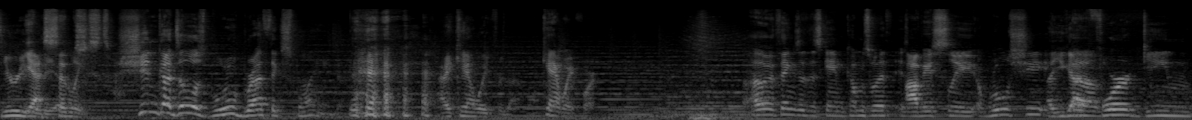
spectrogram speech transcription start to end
theory Yes, videos. at least. Shin Godzilla's Blue Breath explained. I can't wait for that one. Can't wait for it. Other things that this game comes with is obviously a rule sheet. Uh, you got um, four game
